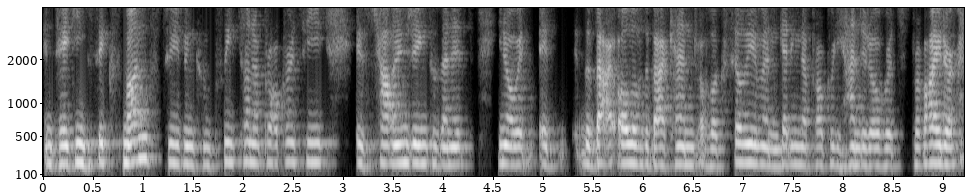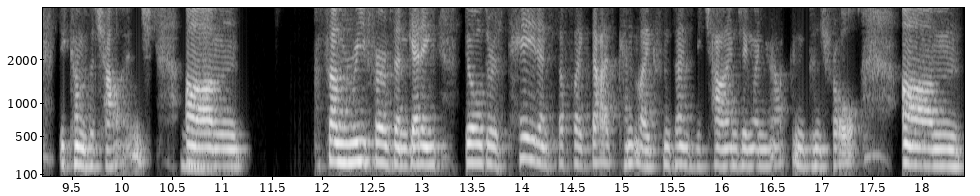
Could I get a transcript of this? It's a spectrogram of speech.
and taking six months to even complete on a property is challenging because then it's you know it, it the back all of the back end of auxilium and getting that property handed over to the provider becomes a challenge mm-hmm. um, some refurbs and getting builders paid and stuff like that can like sometimes be challenging when you're not in control um,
